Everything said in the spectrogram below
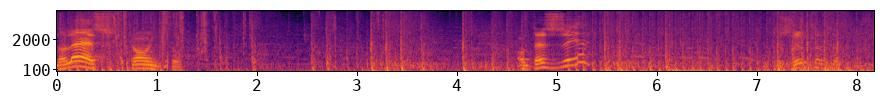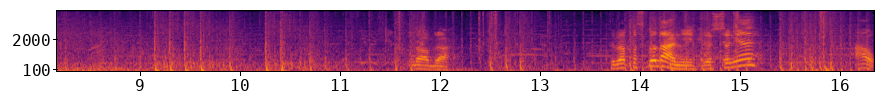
No leż w końcu. On też żyje? Żył cały czas. Dobra. Chyba poskładani. Jeszcze nie? Au.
